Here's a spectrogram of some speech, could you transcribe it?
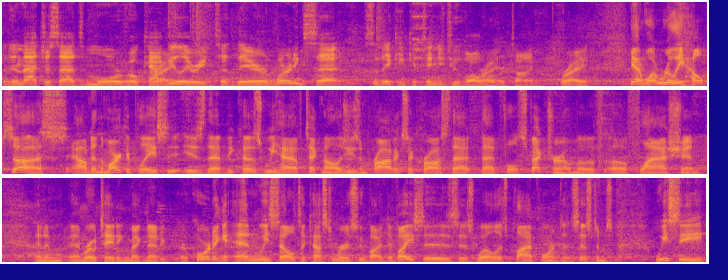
but then that just adds more vocabulary to their learning set so they can continue to evolve Right. over time. Right. Yeah, and what really helps us out in the marketplace is that because we have technologies and products across that, that full spectrum of, of flash and, and, and rotating magnetic recording, and we sell to customers who buy devices as well as platforms and systems, we see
